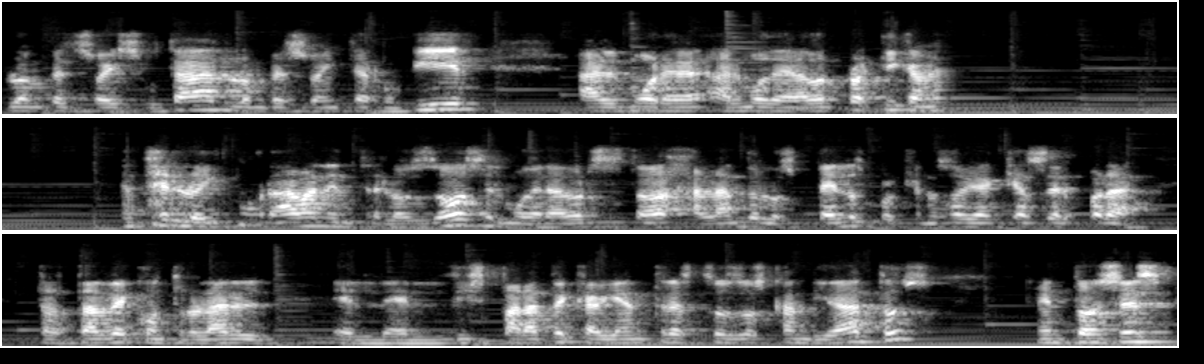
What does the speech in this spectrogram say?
lo empezó a insultar, lo empezó a interrumpir, al, al moderador prácticamente lo ignoraban entre los dos, el moderador se estaba jalando los pelos porque no sabía qué hacer para tratar de controlar el, el, el disparate que había entre estos dos candidatos. Entonces,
